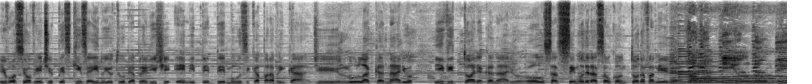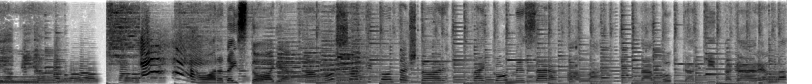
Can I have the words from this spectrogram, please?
E você, ouvinte, pesquise aí no YouTube a playlist MPB Música para Brincar, de Lula Canário e Vitória Canário. Ouça sem moderação com toda a família. A hora da história. A moça que conta a história vai começar a falar. Da boca que tagarela,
